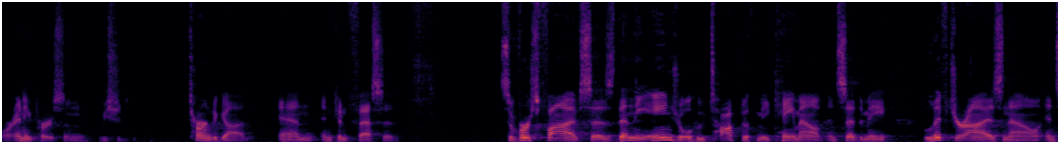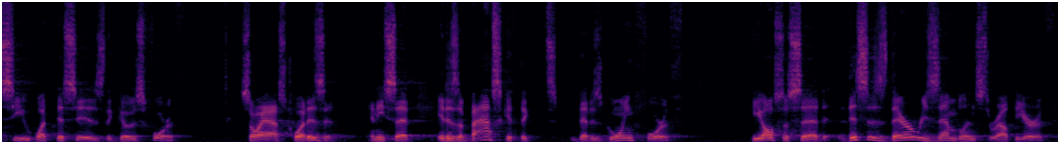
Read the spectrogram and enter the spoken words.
or any person, we should turn to God and, and confess it. So verse 5 says, Then the angel who talked with me came out and said to me, Lift your eyes now and see what this is that goes forth. So I asked, What is it? And he said, It is a basket that, that is going forth. He also said, This is their resemblance throughout the earth.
